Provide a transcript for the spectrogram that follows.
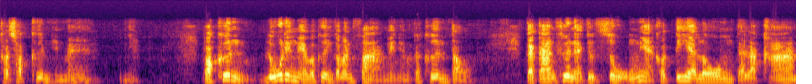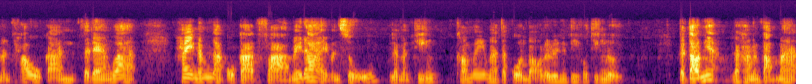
เขาชอบขึ้นเห็นไหมเนี่ยพอขึ้นรู้ได้ไงว่าขึ้นก็มันฝ่าไงเนี่ยมันก็ขึ้นต่อ แต่การขึ้นอะจุดสูงเนี่ยเขาเตี้ยลงแต่ราคามันเท่ากัน แสดงว่าให้น้ำหนักโอกาสฝ่าไม่ได้มันสูงและมันทิ้ง เขาไม่มาตะโกนบอกแล้วด้วยนะพี่เขาทิ้งเลย แต่ตอนเนี้ยราคามันต่ำมาก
